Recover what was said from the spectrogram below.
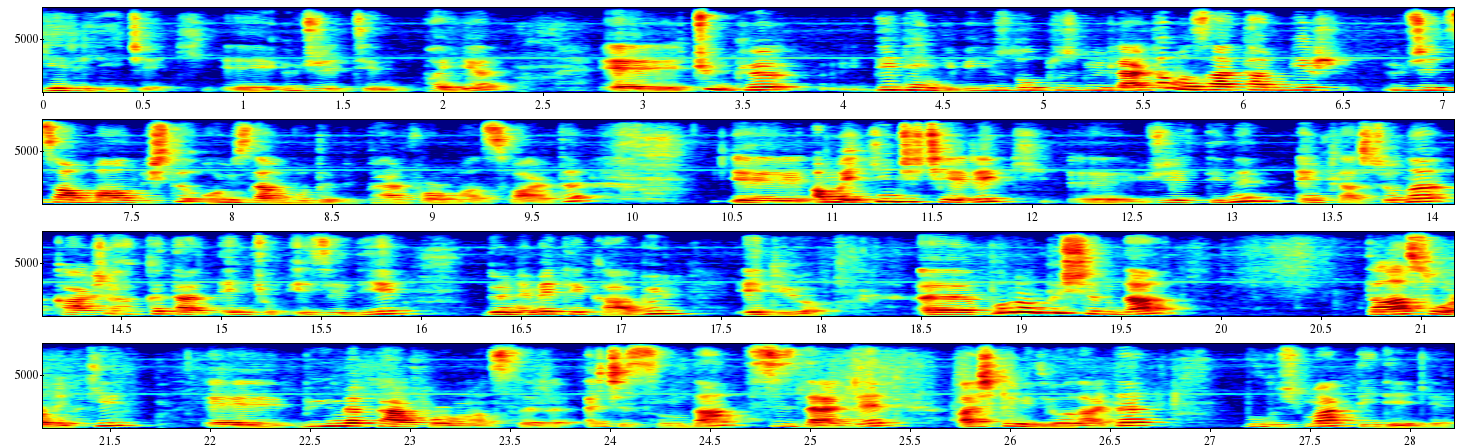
gerileyecek e, ücretin payı. E, çünkü dediğim gibi %31'lerde ama zaten bir ücret zammı almıştı. O yüzden burada bir performans vardı. E, ama ikinci çeyrek e, ücretlinin enflasyona karşı hakikaten en çok ezildiği döneme tekabül ediyor. E, bunun dışında daha sonraki e, büyüme performansları açısından sizler de başka videolarda buluşmak dileğiyle.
